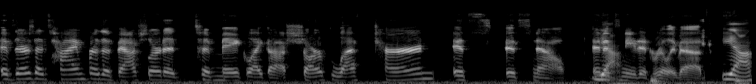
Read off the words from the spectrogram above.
if there's a time for The Bachelor to, to make like a sharp left turn, it's it's now and yeah. it's needed really bad. Yeah.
